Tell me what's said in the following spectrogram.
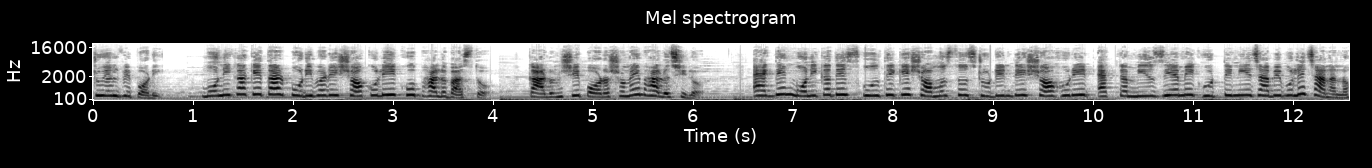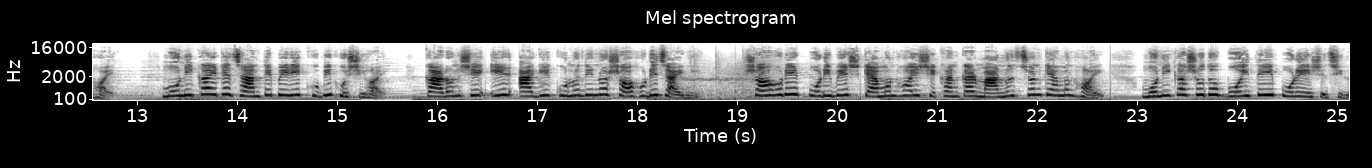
টুয়েলভে পড়ে। মনিকাকে তার পরিবারের সকলেই খুব ভালোবাসত, কারণ সে পড়াশোনায় ভালো ছিল। একদিন মনিকাদের স্কুল থেকে সমস্ত স্টুডেন্টদের শহরের একটা মিউজিয়ামে ঘুরতে নিয়ে যাবে বলে জানানো হয়। মনিকা এটা জানতে পেরে খুবই খুশি হয়, কারণ সে এর আগে কোনোদিনও শহরে যায়নি। শহরের পরিবেশ কেমন হয়, সেখানকার মানুষজন কেমন হয়, মনিকা শুধু বইতেই পড়ে এসেছিল।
